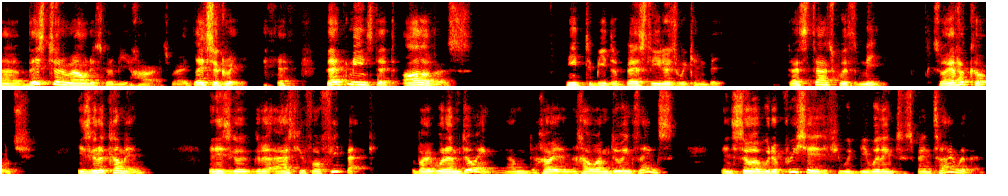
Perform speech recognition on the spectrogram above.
uh, this turnaround is going to be hard, right? Let's agree. that means that all of us need to be the best leaders we can be. That starts with me. So I have a coach. He's going to come in and he's going to ask you for feedback about what I'm doing, um, how, I'm doing things. And so I would appreciate it if you would be willing to spend time with him.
